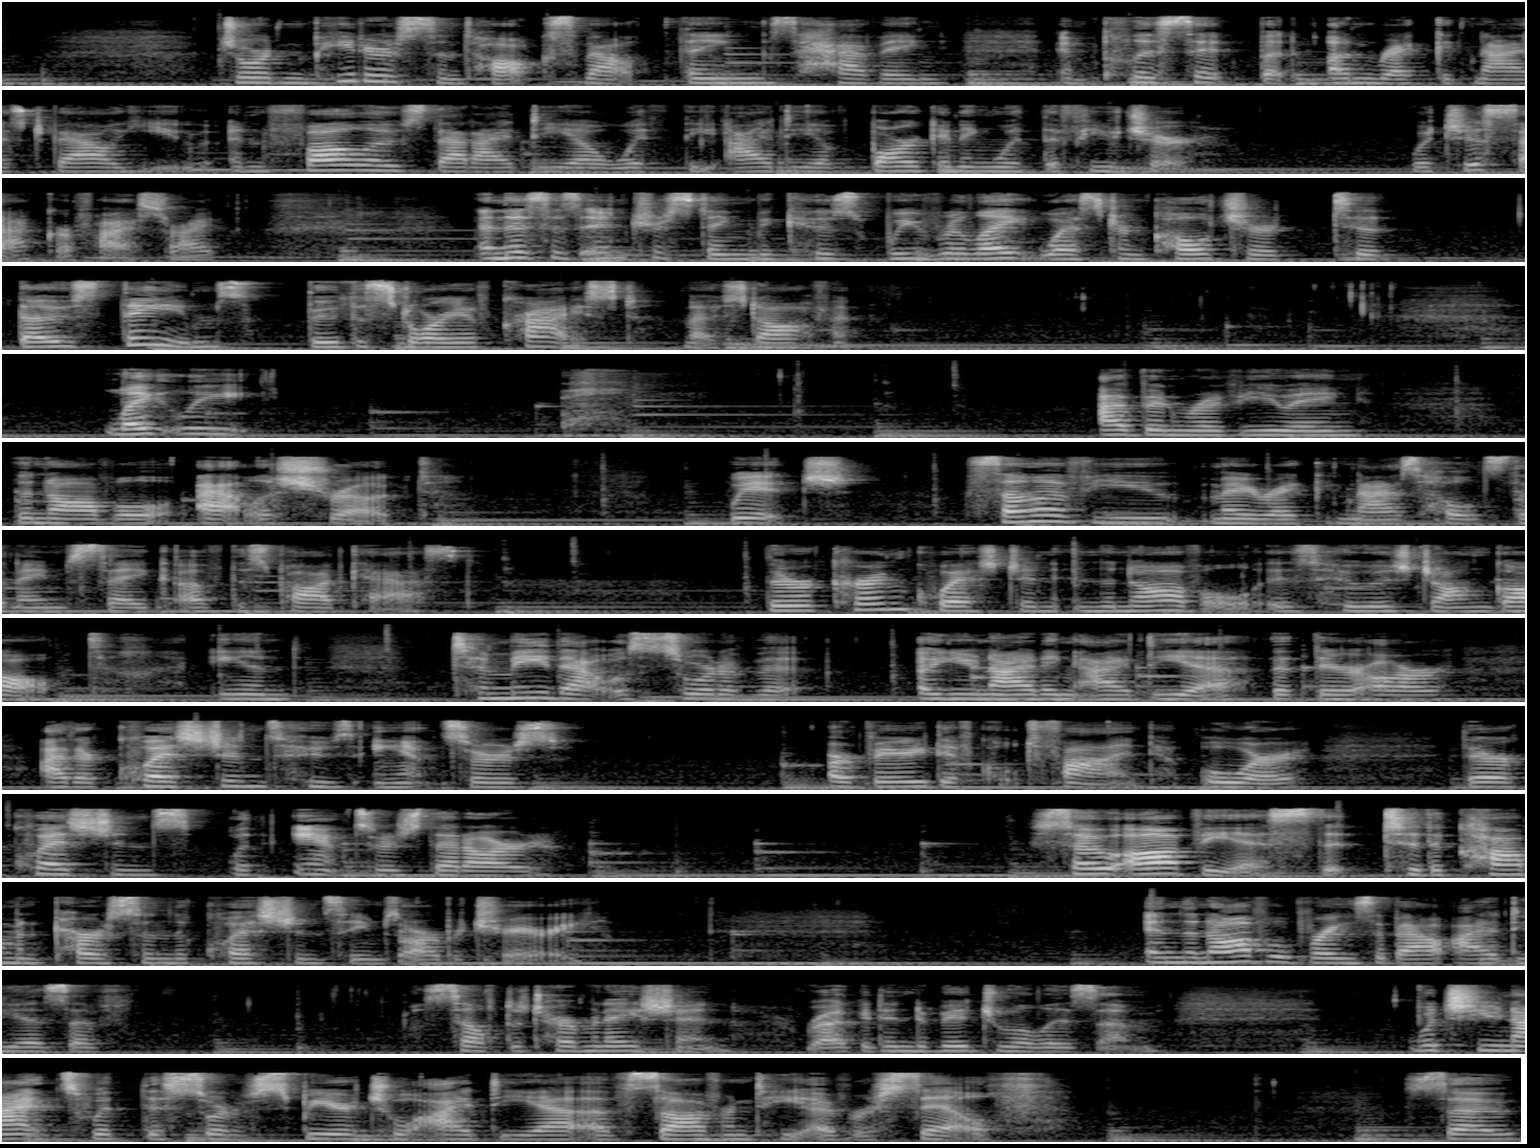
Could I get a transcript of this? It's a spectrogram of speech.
Jordan Peterson talks about things having implicit but unrecognized value and follows that idea with the idea of bargaining with the future, which is sacrifice, right? And this is interesting because we relate Western culture to those themes through the story of Christ most often. Lately, I've been reviewing the novel Atlas Shrugged, which some of you may recognize holds the namesake of this podcast. The recurring question in the novel is who is John Galt? And to me, that was sort of a, a uniting idea that there are either questions whose answers are very difficult to find, or there are questions with answers that are so obvious that to the common person the question seems arbitrary. And the novel brings about ideas of self determination, rugged individualism, which unites with this sort of spiritual idea of sovereignty over self. So,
